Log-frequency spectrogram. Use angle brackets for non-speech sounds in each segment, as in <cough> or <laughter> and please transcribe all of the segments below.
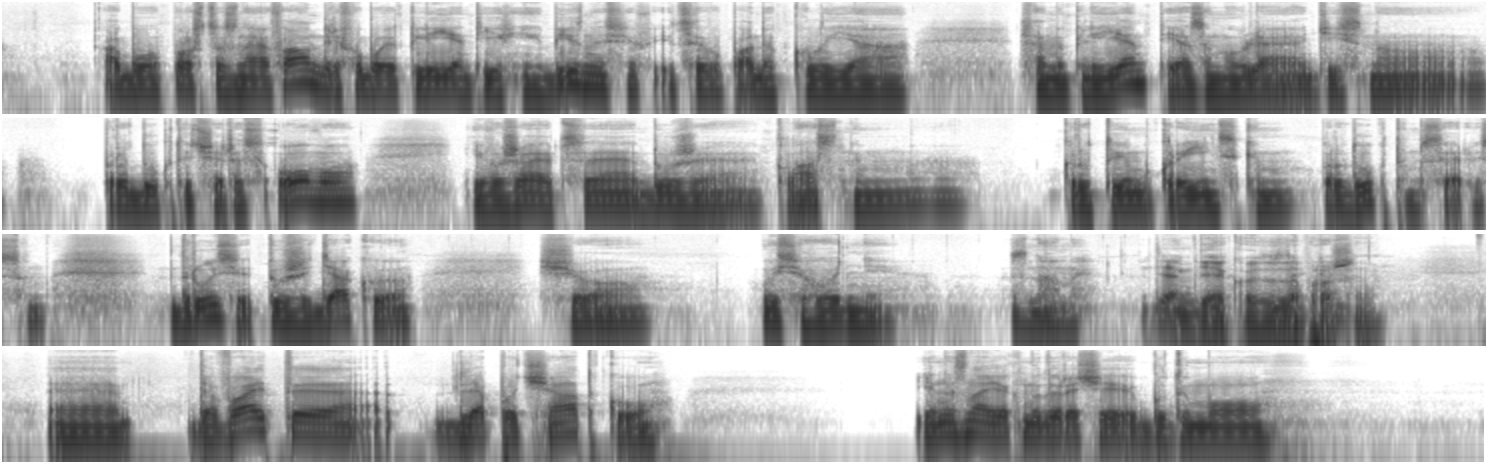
або просто знаю фаундерів, або я клієнт їхніх бізнесів, і це випадок, коли я саме клієнт, я замовляю дійсно продукти через ОВО і вважаю це дуже класним, крутим українським продуктом, сервісом. Друзі, дуже дякую, що ви сьогодні з нами. Дякую, Дякую за запрошення. Е, Давайте для початку. Я не знаю, як ми, до речі, будемо.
